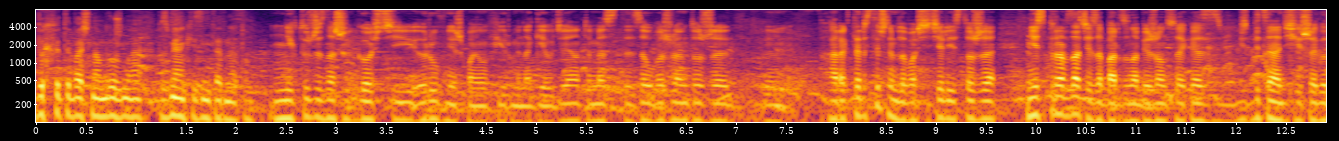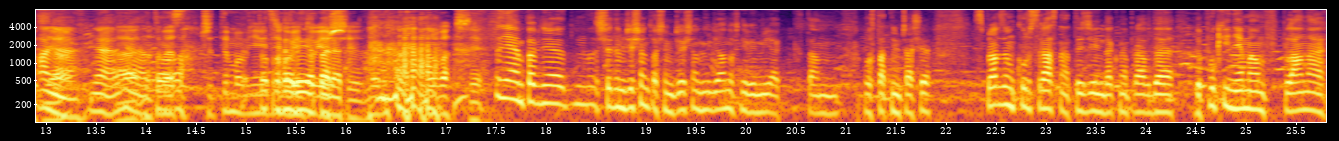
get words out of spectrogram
wychwytywać nam różne wzmianki z internetu. Niektórzy z naszych gości również mają firmy na giełdzie, natomiast zauważyłem to, że charakterystycznym dla właścicieli jest to, że nie sprawdzacie za bardzo na bieżąco, jaka jest wycena dzisiejszego dnia. A nie, nie, nie. Natomiast to, czy ty mniej więcej orientujesz się? No, no właśnie. No nie wiem, pewnie 70-80 milionów, nie wiem jak tam w ostatnim czasie. Sprawdzę kurs raz na tydzień tak naprawdę, dopóki nie mam w planach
